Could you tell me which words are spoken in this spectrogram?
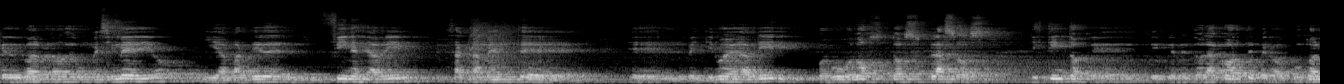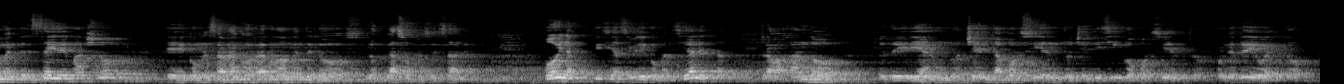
que duró alrededor de un mes y medio, y a partir del fines de abril, exactamente el 29 de abril, pues hubo dos, dos plazos distintos que, implementó la Corte, pero puntualmente el 6 de mayo eh, comenzaron a correr nuevamente los, los, plazos procesales. Hoy la justicia civil y comercial está trabajando, yo te diría, en un 80%, 85%. ¿Por qué te digo esto?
